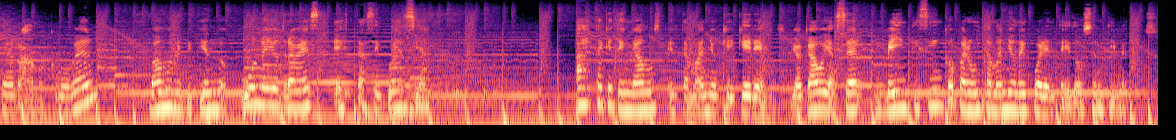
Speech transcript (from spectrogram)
cerramos. Como ven vamos repitiendo una y otra vez esta secuencia hasta que tengamos el tamaño que queremos. Yo acá voy a hacer 25 para un tamaño de 42 centímetros.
